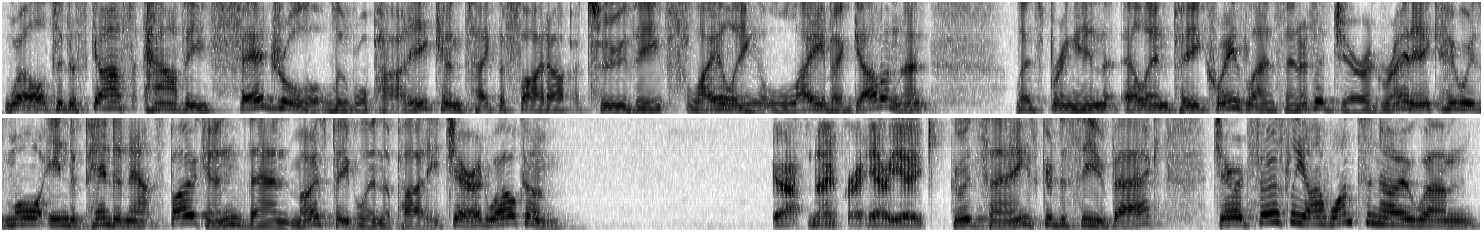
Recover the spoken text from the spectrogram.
Well, to discuss how the federal Liberal Party can take the fight up to the flailing Labor government, let's bring in LNP Queensland Senator Gerard Rennick, who is more independent outspoken than most people in the party. Gerard, welcome. Good afternoon, Fred. How are you? Good, thanks. Good to see you back. Gerard, firstly, I want to know um,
